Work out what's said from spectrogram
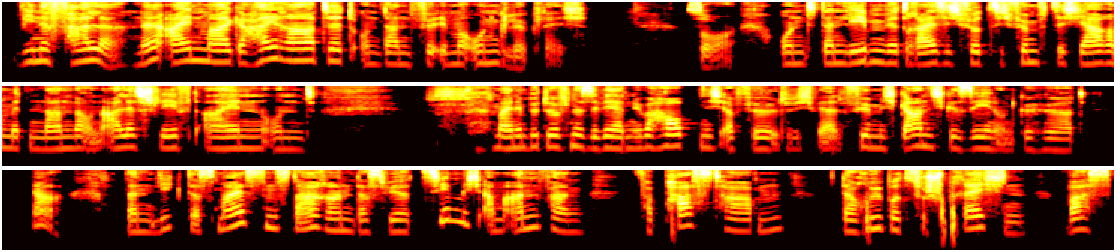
wie eine Falle, ne? Einmal geheiratet und dann für immer unglücklich. So. Und dann leben wir 30, 40, 50 Jahre miteinander und alles schläft ein und meine Bedürfnisse werden überhaupt nicht erfüllt. Ich werde für mich gar nicht gesehen und gehört. Ja, dann liegt das meistens daran, dass wir ziemlich am Anfang verpasst haben, darüber zu sprechen, was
